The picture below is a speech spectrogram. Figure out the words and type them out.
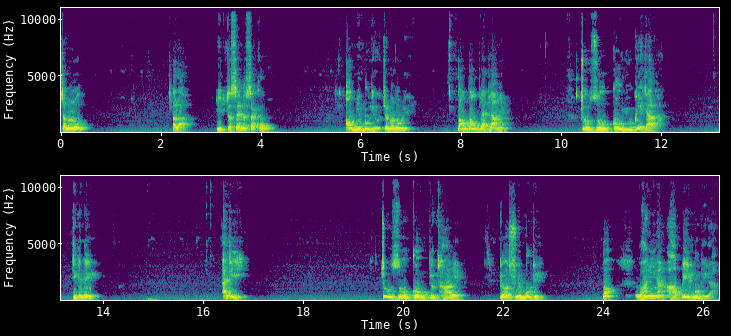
ကျွန်တော်တို့ဟလာဒီ30စက္ကွန်အောင်မြင်မှုတွေကိုကျွန်တော်တို့တွေတောင်းတောင်းပြပြနဲ့ကြိုးစိုးဂုံယူခဲ့ကြတာဒီကနေ့အဲ့ဒီကြိုးစိုးဂုံပြုတ်ထားတဲ့ပျော်ရွှင်မှုတွေနော်ဝိုင်းရံအားပေးမှုတွေဟာ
